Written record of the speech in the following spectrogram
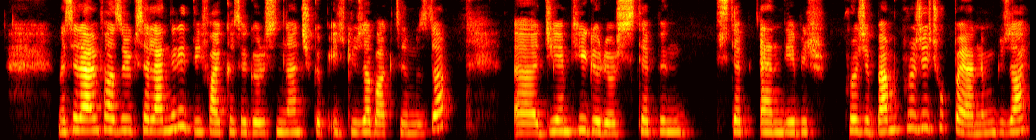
Mesela en fazla yükselenleri DeFi kategorisinden çıkıp ilk yüze baktığımızda e, GMT'yi görüyoruz. Step'in Step N diye bir proje. Ben bu projeyi çok beğendim. Güzel.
